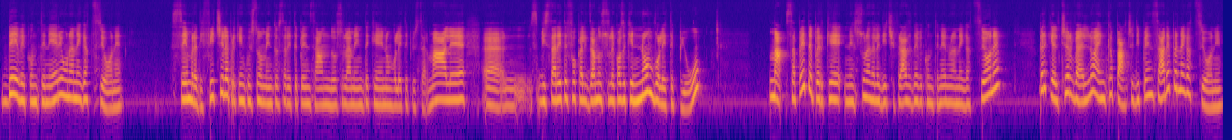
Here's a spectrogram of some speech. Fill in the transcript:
deve contenere una negazione. Sembra difficile perché in questo momento starete pensando solamente che non volete più star male, eh, vi starete focalizzando sulle cose che non volete più, ma sapete perché nessuna delle 10 frasi deve contenere una negazione? Perché il cervello è incapace di pensare per negazioni.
